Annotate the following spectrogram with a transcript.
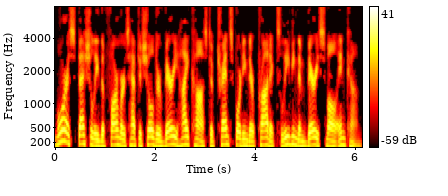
More especially the farmers have to shoulder very high cost of transporting their products leaving them very small income.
